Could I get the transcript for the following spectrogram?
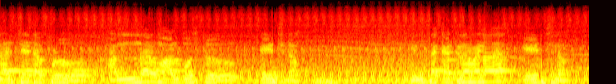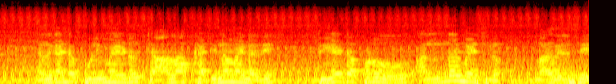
నడిచేటప్పుడు అందరం ఆల్మోస్ట్ ఏడ్చినాం. ఇంత కఠినమైన ఏడ్చినాం. ఎందుకంటే పులిమేడు చాలా కఠినమైనది. దిగేటప్పుడు అందరూ ఏడ్చినాం. నాకు తెలిసి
